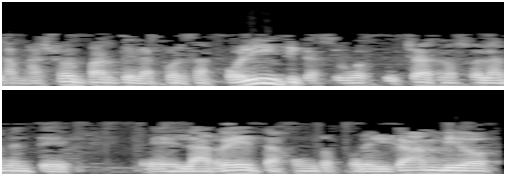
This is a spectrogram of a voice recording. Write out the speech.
la mayor parte de las fuerzas políticas, si vos escuchás no solamente eh, la reta, Juntos por el Cambio,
